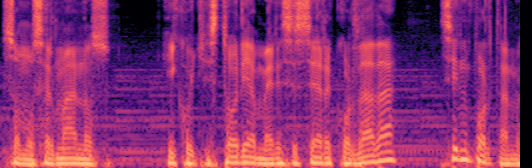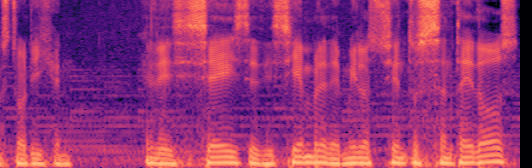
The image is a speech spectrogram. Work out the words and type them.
somos hermanos, y cuya historia merece ser recordada sin importar nuestro origen. El 16 de diciembre de 1862,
